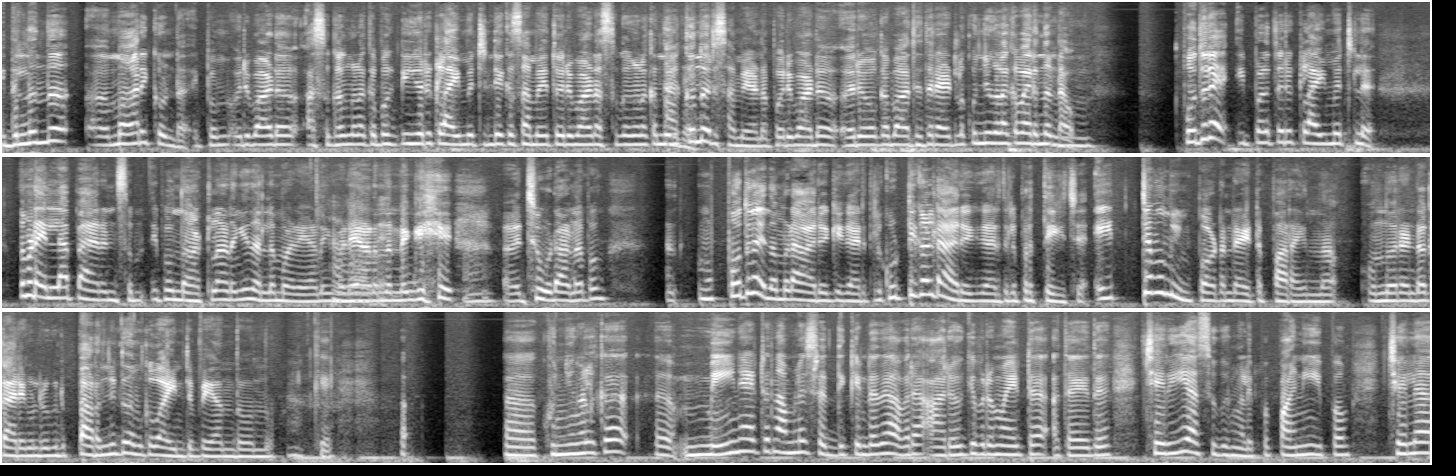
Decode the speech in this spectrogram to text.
ഇതിൽ നിന്ന് മാറിക്കൊണ്ട് ഇപ്പം ഒരുപാട് അസുഖങ്ങളൊക്കെ ഇപ്പം ഈ ഒരു ക്ലൈമറ്റിന്റെ ഒക്കെ സമയത്ത് ഒരുപാട് അസുഖങ്ങളൊക്കെ നിൽക്കുന്ന ഒരു സമയമാണ് അപ്പോൾ ഒരുപാട് രോഗബാധിതരായിട്ടുള്ള കുഞ്ഞുങ്ങളൊക്കെ വരുന്നുണ്ടാവും. പൊതുവെ ഇപ്പോഴത്തെ ഒരു ക്ലൈമറ്റിൽ നമ്മുടെ എല്ലാ പാരൻസും ഇപ്പം നാട്ടിലാണെങ്കിൽ നല്ല മഴയാണ് ഇവിടെയാണെന്നുണ്ടെങ്കിൽ ചൂടാണ്. അപ്പം പൊതുവെ നമ്മുടെ ആരോഗ്യകാര്യത്തിൽ കുട്ടികളുടെ ആരോഗ്യകാര്യത്തിൽ പ്രത്യേകിച്ച് ഏറ്റവും ഇമ്പോർട്ടന്റ് ആയിട്ട് പറയുന്ന ഒന്നോ രണ്ടോ കാര്യങ്ങളും കൂടി പറഞ്ഞിട്ട് നമുക്ക് വൈൻഡപ്പ് ചെയ്യാൻ തോന്നുന്നു. ഓക്കെ കുഞ്ഞുങ്ങൾക്ക് മെയിനായിട്ട് നമ്മൾ ശ്രദ്ധിക്കേണ്ടത് അവർ ആരോഗ്യപരമായിട്ട് അതായത് ചെറിയ അസുഖങ്ങൾ ഇപ്പോൾ പനി ഇപ്പം ചില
